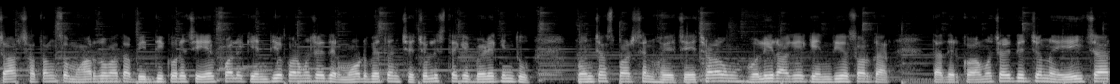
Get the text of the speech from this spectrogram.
চার শতাংশ মহার্ঘ ভাতা বৃদ্ধি করেছে। এর ফলে কেন্দ্রীয় কর্মচারীদের মোট বেতন ছেচল্লিশ থেকে বেড়ে কিন্তু পঞ্চাশ পার্সেন্ট হয়েছে। এছাড়াও হোলির আগে কেন্দ্রীয় সরকার তাদের কর্মচারীদের জন্য এইচআর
